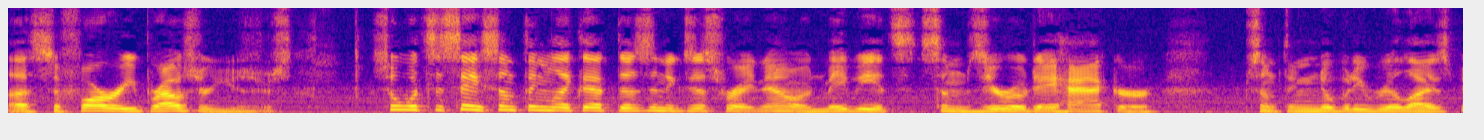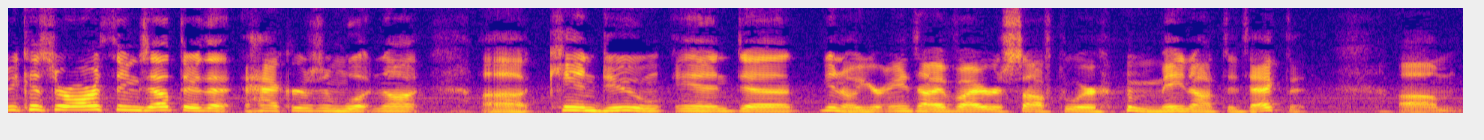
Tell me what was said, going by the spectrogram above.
uh, Safari browser users. So what's to say something like that doesn't exist right now, and maybe it's some zero-day hack or something nobody realized? Because there are things out there that hackers and whatnot uh, can do, and uh, you know your antivirus software may not detect it. Um,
